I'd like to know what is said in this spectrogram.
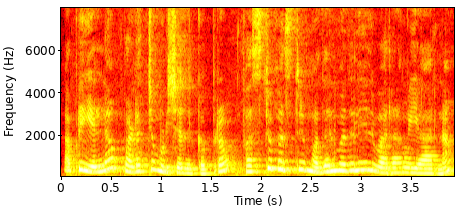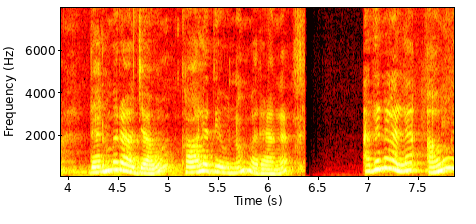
அப்படி எல்லாம் படைச்சு முடிச்சதுக்கப்புறம் ஃபஸ்ட்டு ஃபஸ்ட்டு முதல் முதலில் வராங்க யாருன்னா தர்மராஜாவும் காலதேவனும் வராங்க அதனால் அவங்க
